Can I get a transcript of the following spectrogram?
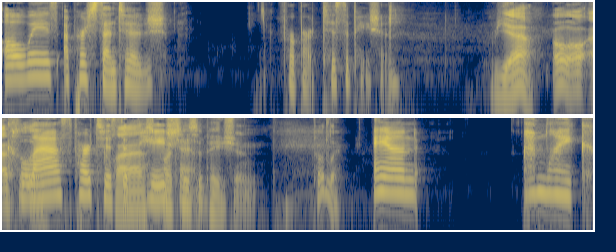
always a percentage for participation. Yeah. Oh, oh absolutely. Class Class participation. participation. Totally. and I'm like,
